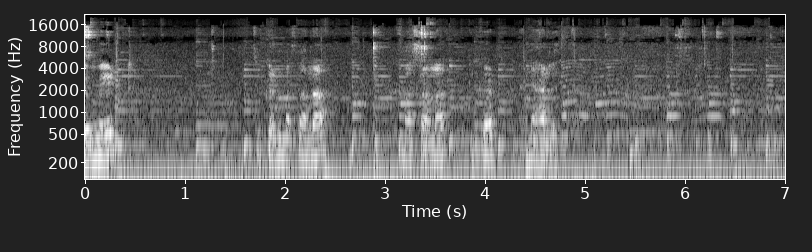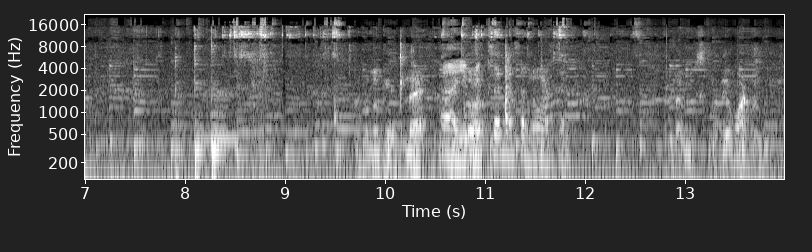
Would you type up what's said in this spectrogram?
हे मीठ चिकन मसाला मसाला तिखट आणि आता तो घेतलाय. हा हे मिक्सरला सगळं वाटतं मिक्समध्ये वाटून घ्या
